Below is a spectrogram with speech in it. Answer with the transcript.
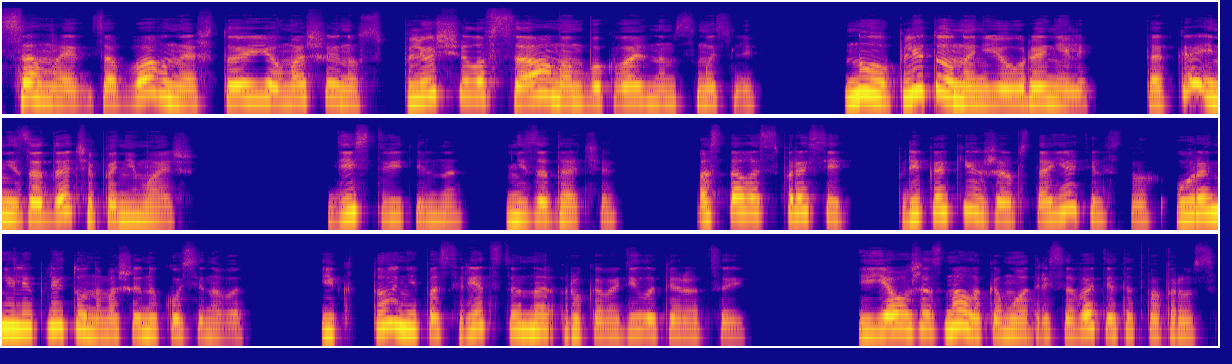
Самое забавное, что ее машину сплющило в самом буквальном смысле. Ну, плиту на нее уронили. Такая незадача, понимаешь. Действительно, незадача. Осталось спросить, при каких же обстоятельствах уронили плиту на машину Косинова и кто непосредственно руководил операцией. И я уже знала, кому адресовать этот вопрос.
